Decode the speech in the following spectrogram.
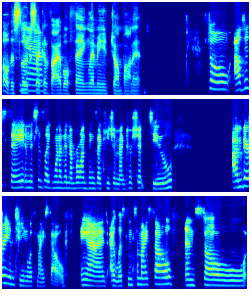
oh, this looks like a viable thing. Let me jump on it. So I'll just say, and this is like one of the number one things I teach in mentorship too. I'm very in tune with myself and I listen to myself. And so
